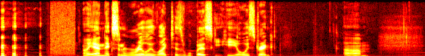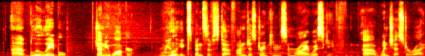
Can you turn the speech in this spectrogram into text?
oh yeah, Nixon really liked his whiskey. He always drank um, uh, Blue Label, Johnnie Walker. Really expensive stuff. I'm just drinking some rye whiskey, uh, Winchester rye.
